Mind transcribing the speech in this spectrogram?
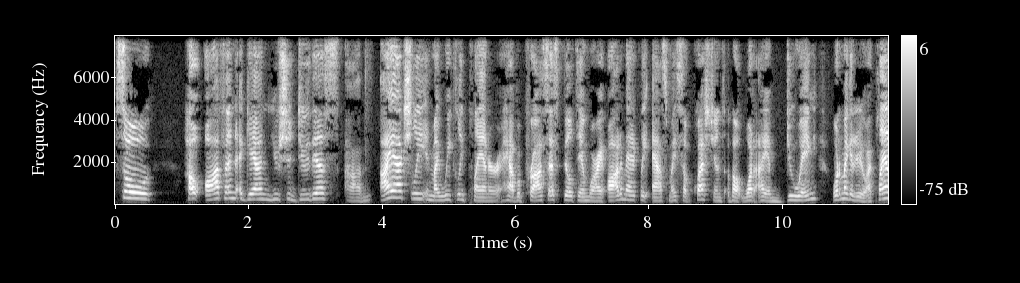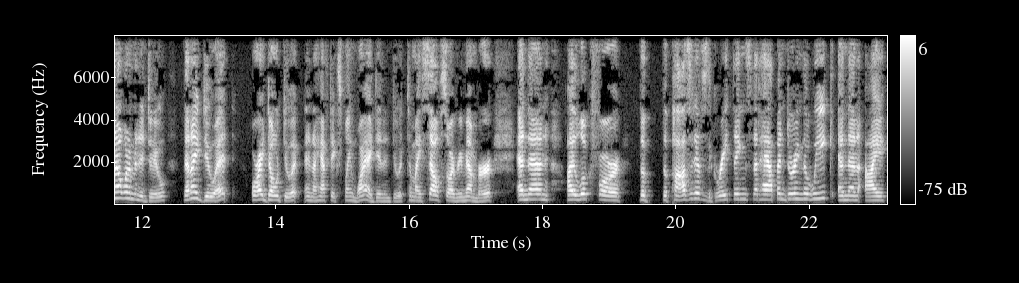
So, how often, again, you should do this? Um, I actually, in my weekly planner, have a process built in where I automatically ask myself questions about what I am doing. What am I going to do? I plan out what I'm going to do, then I do it or I don't do it and I have to explain why I didn't do it to myself so I remember. And then I look for the the positives, the great things that happened during the week, and then I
